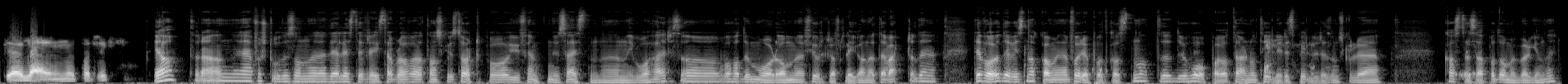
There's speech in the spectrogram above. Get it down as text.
Skal jeg lære ham et par triks? Ja, for han, jeg forsto det sånn det jeg leste i Fredrikstad Blad, var at han skulle starte på U15-U16-nivå her, så, hva hadde målet om Fjordkraftligaen etter hvert. og det, det, var jo det vi snakka om i den forrige podkasten, at du håpa jo at det er noen tidligere spillere som skulle kaste seg på dommerbølgen der.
